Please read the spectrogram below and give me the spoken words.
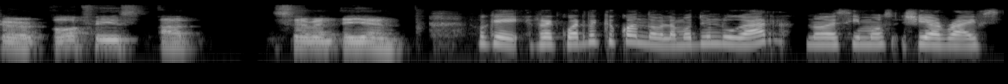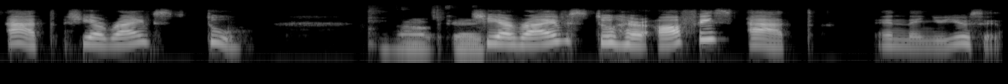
her office at 7 a.m. Ok, recuerde que cuando hablamos de un lugar, no decimos she arrives at, she arrives to. Ah, okay. She arrives to her office at, and then you use it.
